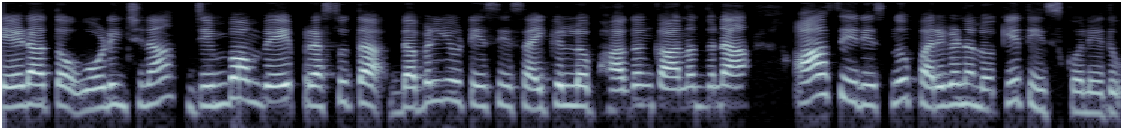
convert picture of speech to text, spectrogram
తేడాతో ఓడించిన జింబాబ్వే ప్రస్తుత డబ్ల్యూటీసీ సైకిల్లో భాగం కానందున ఆ సిరీస్ను పరిగణలోకి తీసుకోలేదు.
